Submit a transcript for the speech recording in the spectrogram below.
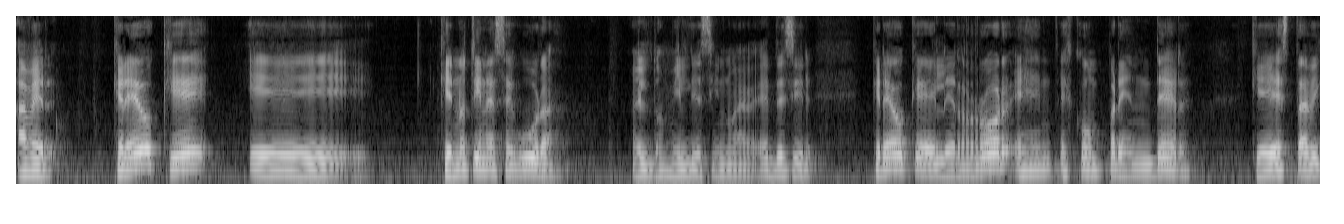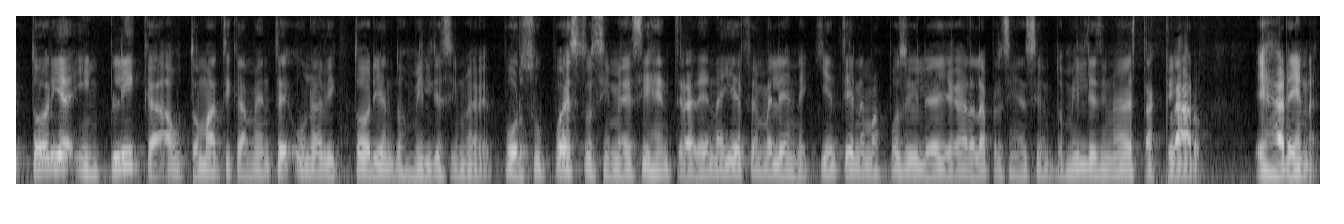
a ver, creo que, eh, que no tiene segura el 2019. Es decir, creo que el error es, es comprender que esta victoria implica automáticamente una victoria en 2019. Por supuesto, si me decís entre Arena y FMLN, ¿quién tiene más posibilidad de llegar a la presidencia en 2019? Está claro, es Arena.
